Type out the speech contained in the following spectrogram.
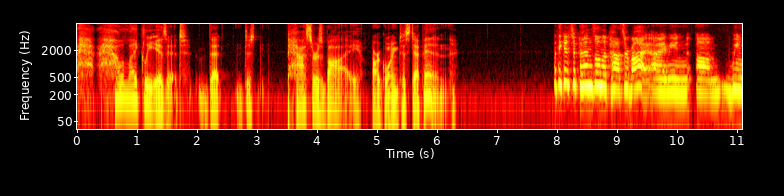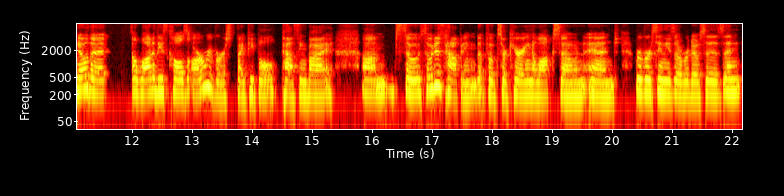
how likely is it that just passersby are going to step in? I think it depends on the passerby. I mean, um, we know that a lot of these calls are reversed by people passing by. Um, so, so it is happening that folks are carrying naloxone and reversing these overdoses. And,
